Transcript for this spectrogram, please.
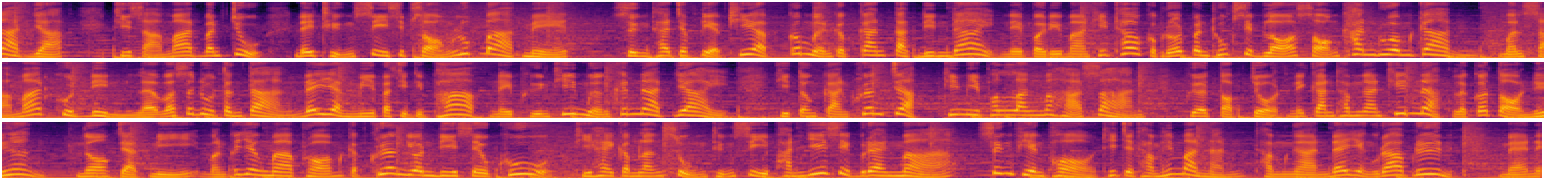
นาดยักษ์ที่สามารถบรรจุได้ถึง 42 ลูกบาศก์เมตร ซึ่งถ้าจะเปรียบเทียบก็เหมือนกับการตักดินได้ในปริมาณที่เท่ากับรถบรรทุก 10 ล้อ 2 คันรวมกัน มันสามารถขุดดินและวัสดุต่างๆ ได้อย่างมีประสิทธิภาพในพื้นที่เหมืองขนาดใหญ่ ที่ต้องการเครื่องจักรที่มีพลังมหาศาล เพื่อตอบโจทย์ในการทำงานที่หนักและก็ต่อเนื่อง นอกจากนี้มันก็ยังมาพร้อมกับเครื่องยนต์ดีเซลคู่ ที่ให้กำลังสูงถึง 4,020 แรงม้า ซึ่งเพียงพอที่จะทำให้มันนั้นทำงานได้อย่างราบรื่น แม้ใน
